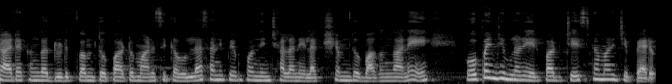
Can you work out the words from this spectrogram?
శారీరకంగా దృఢత్వంతో పాటు మానసిక ఉల్లాసాన్ని పెంపొందించాలనే లక్ష్యంతో భాగంగానే ఓపెన్ జిమ్లను ఏర్పాటు చేసినామని అని చెప్పారు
